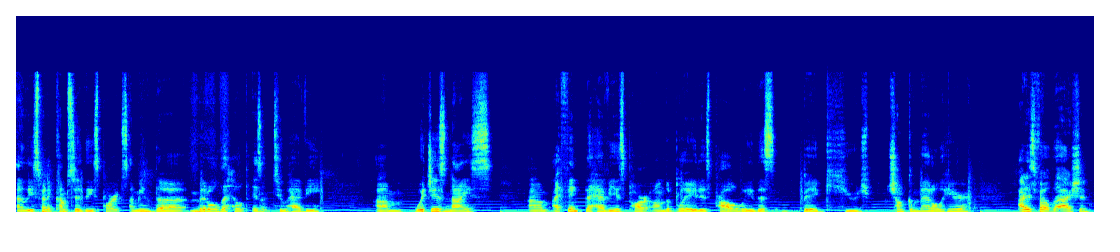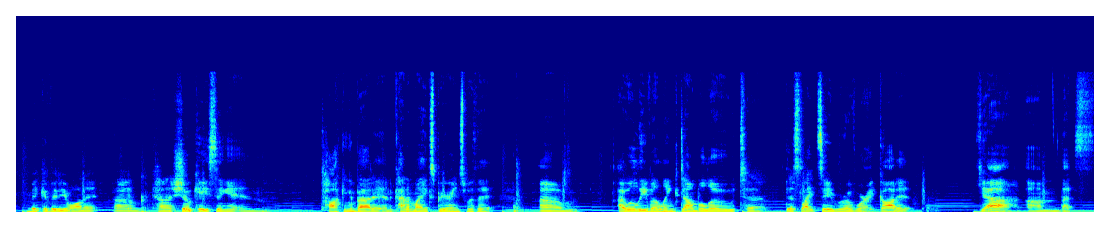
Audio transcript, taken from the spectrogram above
at least when it comes to these parts. I mean, the middle of the hilt isn't too heavy, um, which is nice. Um, I think the heaviest part on the blade is probably this big, huge chunk of metal here. I just felt that I should make a video on it, um, kind of showcasing it and talking about it and kind of my experience with it. Um, I will leave a link down below to this lightsaber of where I got it. Yeah, um, that's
